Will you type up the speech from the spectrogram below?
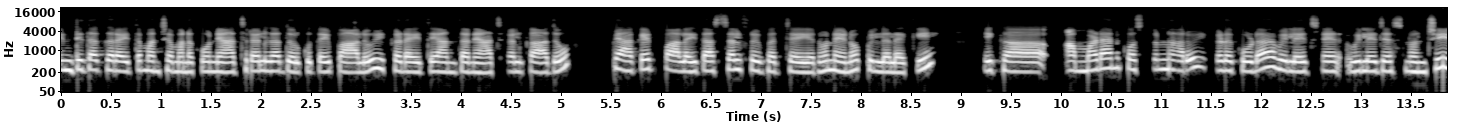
ఇంటి దగ్గర అయితే మంచిగా మనకు న్యాచురల్గా దొరుకుతాయి పాలు. ఇక్కడైతే అంత న్యాచురల్ కాదు. ప్యాకెట్ పాలు అయితే అస్సలు ప్రిఫర్ చేయను నేను పిల్లలకి. ఇక అమ్మడానికి వస్తున్నారు ఇక్కడ కూడా విలేజ్ విలేజెస్ నుంచి.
